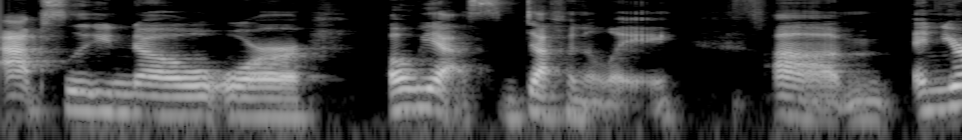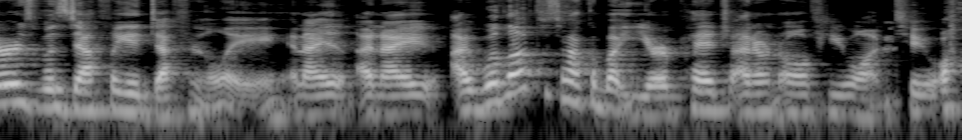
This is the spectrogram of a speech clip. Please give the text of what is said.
absolutely no or oh yes, definitely. Um and yours was definitely a definitely. And I and I I would love to talk about your pitch. I don't know if you want to on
